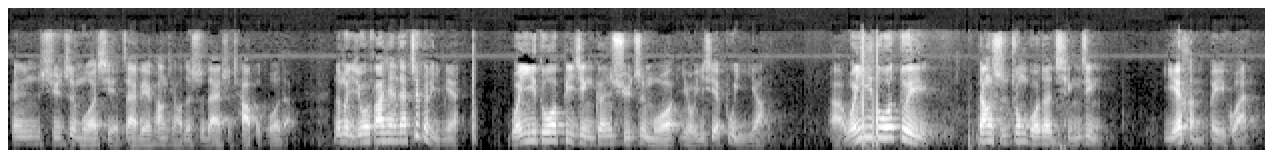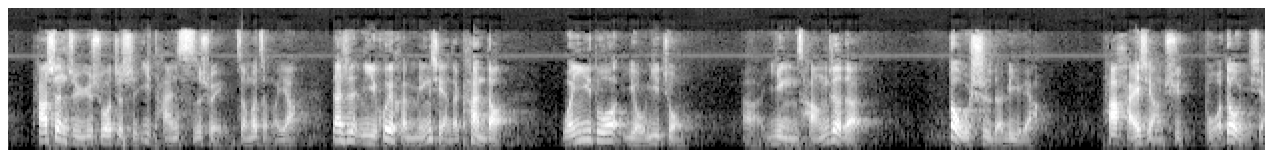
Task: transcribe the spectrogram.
跟徐志摩写《再别康桥》的时代是差不多的，那么你就会发现在这个里面，闻一多毕竟跟徐志摩有一些不一样，啊，闻一多对当时中国的情景也很悲观，他甚至于说这是一潭死水，怎么怎么样。但是你会很明显的看到，闻一多有一种啊隐藏着的斗士的力量，他还想去搏斗一下，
